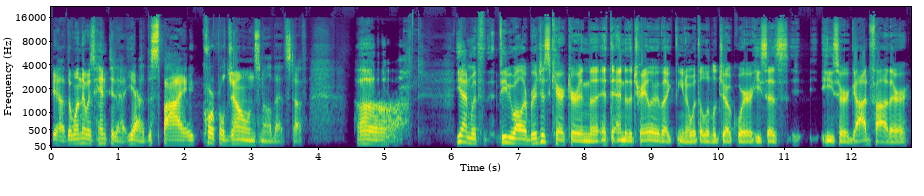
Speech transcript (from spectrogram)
Yeah, the one that was hinted at. Yeah, the spy, Corporal Jones, and all that stuff. Oh. Yeah, and with Phoebe Waller Bridges' character in the at the end of the trailer, like you know, with a little joke where he says he's her godfather.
